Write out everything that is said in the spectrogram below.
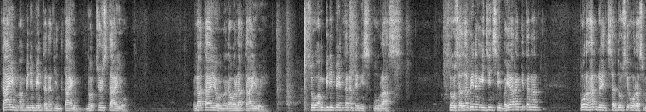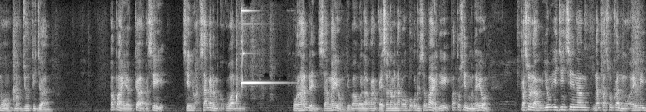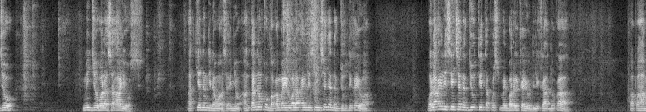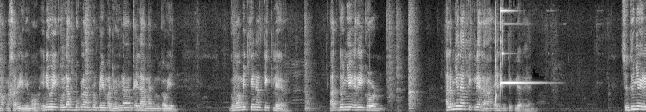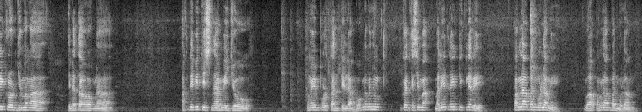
Time, ang binibenta natin, time. No choice tayo. Wala tayo, wala-wala tayo eh. So, ang binibenta natin is oras. So, sasabihin ng agency, bayaran kita ng 400 sa 12 oras mo mag-duty dyan. Papayag ka kasi sino, saan ka naman kukuha ng 400 sa ngayon, di ba? Wala kang, kaysa naman nakaupo ko dun sa bahay, di patusin mo na yon. Kaso lang, yung agency ng napasukan mo ay medyo medyo wala sa ayos. At yan ang ginawa sa inyo. Ang tanong ko, baka may wala kayong lisensya dyan, nag-duty kayo ha? Wala kayong lisensya, nag-duty, tapos may baril kayo, delikado ka. Papahamak mo sarili mo. Anyway, kung logbook lang ang problema nyo, yun lang ang kailangan mong gawin. Gumamit kayo ng tickler. At doon nyo i-record alam nyo na ang tikler ha? Ayan yung tikler, ayan. So, doon nyo i-record yung mga tinatawag na activities na medyo mga importante lang. Huwag naman yung, kasi ma, maliit lang yung tikler eh. Panglaban mo lang eh. Diba? Panglaban mo lang.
